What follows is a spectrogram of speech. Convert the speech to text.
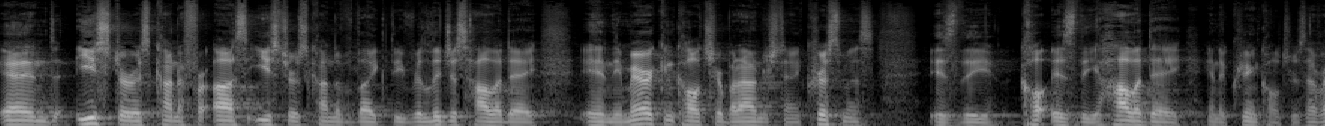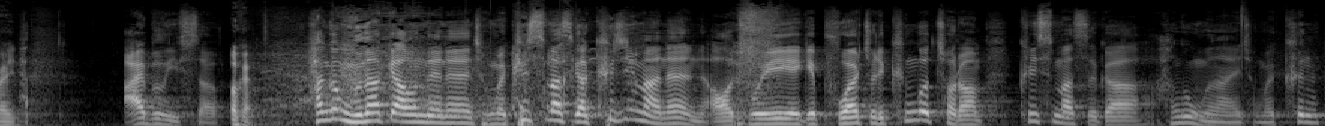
And Easter is kind of for us, Easter is kind of like the religious holiday in the American culture, but I understand Christmas is the, cul- is the holiday in the Korean culture. Is that right? I believe so. Okay. 한국 문화 가운데는 정말 크리스마스가 크지만은 어, 저희에게 부활절이 큰 것처럼 크리스마스가 한국 문화에 정말 큰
